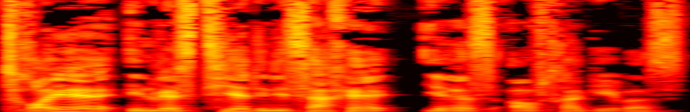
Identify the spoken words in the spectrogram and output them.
Treue investiert in die Sache ihres Auftraggebers.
